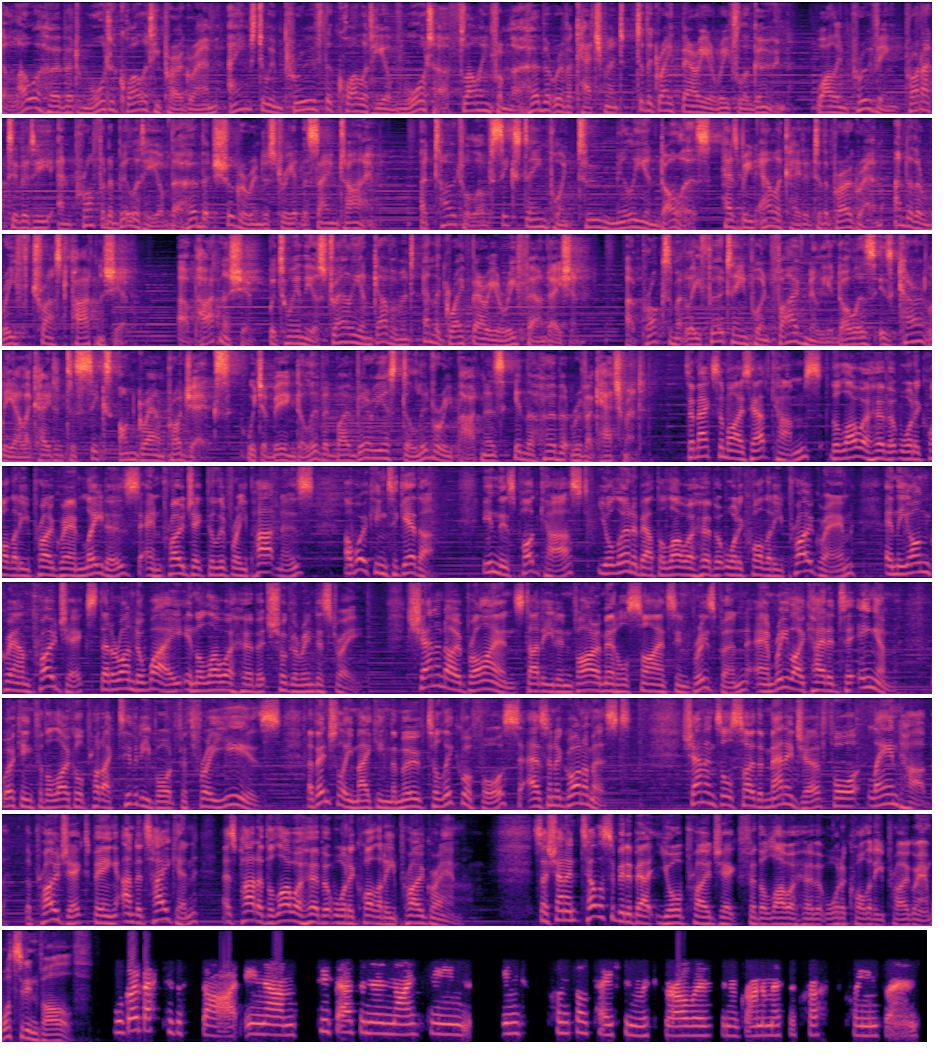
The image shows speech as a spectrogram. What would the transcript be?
The Lower Herbert Water Quality Program aims to improve the quality of water flowing from the Herbert River catchment to the Great Barrier Reef Lagoon, while improving productivity and profitability of the Herbert sugar industry at the same time. A total of $16.2 million has been allocated to the program under the Reef Trust Partnership, a partnership between the Australian Government and the Great Barrier Reef Foundation. Approximately $13.5 million is currently allocated to six on ground projects, which are being delivered by various delivery partners in the Herbert River catchment. To maximise outcomes, the Lower Herbert Water Quality Program leaders and project delivery partners are working together. In this podcast, you'll learn about the Lower Herbert Water Quality Program and the on ground projects that are underway in the Lower Herbert sugar industry. Shannon O'Brien studied environmental science in Brisbane and relocated to Ingham, working for the local productivity board for three years, eventually making the move to LiquaForce as an agronomist. Shannon's also the manager for LandHub, the project being undertaken as part of the Lower Herbert Water Quality Program. So, Shannon, tell us a bit about your project for the Lower Herbert Water Quality Program. What's it involve? We'll go back to the start. In um, 2019, in consultation with growers and agronomists across Queensland,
